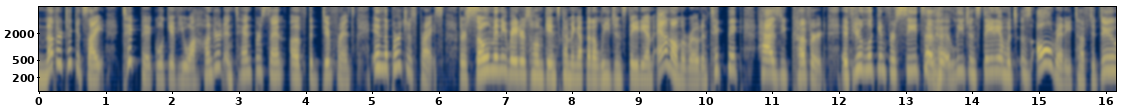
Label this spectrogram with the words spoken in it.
another ticket site, TickPick will give you 110% of the difference in the purchase price. There's so many Raiders home games coming up at Allegiant Stadium and on the road, and TickPick has you covered. If you're looking for seats at Allegiant Stadium, which is already tough to do,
